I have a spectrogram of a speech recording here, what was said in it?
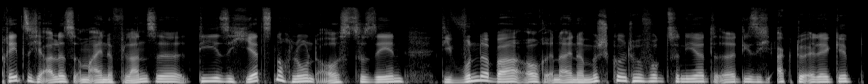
dreht sich alles um eine Pflanze, die sich jetzt noch lohnt auszusehen, die wunderbar auch in einer Mischkultur funktioniert, äh, die sich aktuell ergibt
